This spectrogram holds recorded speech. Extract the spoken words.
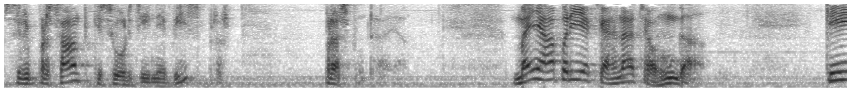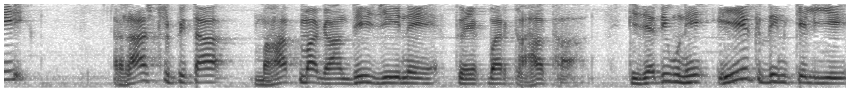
श्री प्रशांत किशोर जी ने भी इस प्रश्न उठाया। मैं यहाँ पर यह कहना चाहूँगा कि राष्ट्रपिता महात्मा गांधी जी ने तो एक बार कहा था कि यदि उन्हें एक दिन के लिए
